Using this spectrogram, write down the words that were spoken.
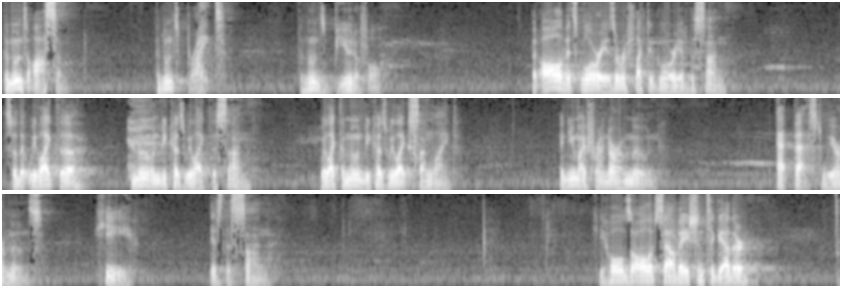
The moon's awesome, the moon's bright, the moon's beautiful. But all of its glory is a reflected glory of the sun. So that we like the moon because we like the sun. We like the moon because we like sunlight. And you, my friend, are a moon. At best, we are moons. He is the sun. He holds all of salvation together.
